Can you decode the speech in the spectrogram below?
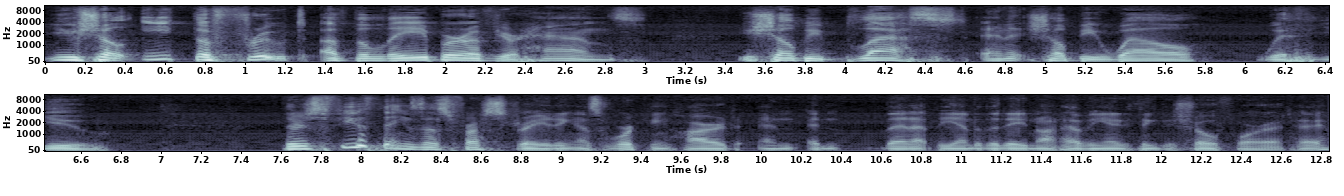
You shall eat the fruit of the labor of your hands. You shall be blessed, and it shall be well with you. There's few things as frustrating as working hard and, and then at the end of the day not having anything to show for it, hey?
